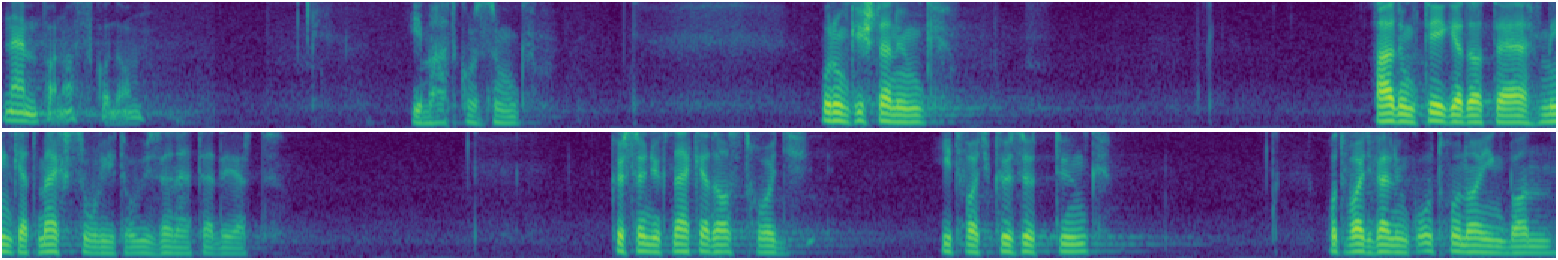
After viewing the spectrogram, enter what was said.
nem panaszkodom. Imádkozzunk. Urunk Istenünk, Áldunk téged a te minket megszólító üzenetedért. Köszönjük neked azt, hogy itt vagy közöttünk, ott vagy velünk otthonainkban,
